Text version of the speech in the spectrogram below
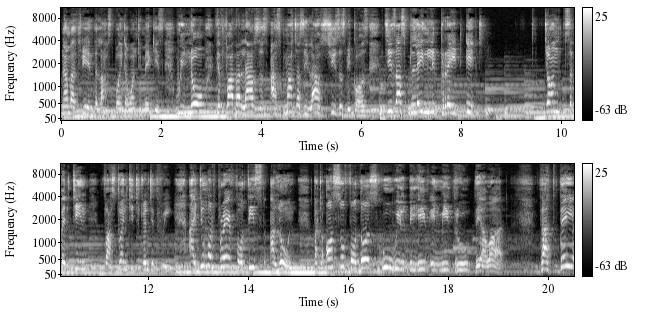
Number three, and the last point I want to make is we know the Father loves us as much as He loves Jesus because Jesus plainly prayed it. John 17, verse 20 to 23. I do not pray for this alone, but also for those who will believe in me through their word that they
